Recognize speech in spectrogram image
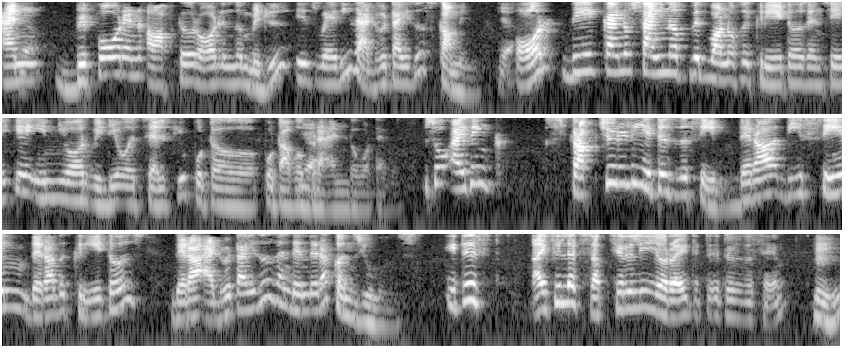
and before and after or in the middle is where these advertisers come in. Yeah. Or they kind of sign up with one of the creators and say, okay, in your video itself, you put a put our Yeah. brand or whatever. So I think structurally it is the same. There are these same, there are the creators, there are advertisers, and then there are consumers. It is. I feel that structurally you're right. It, it is the same. Hmm.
